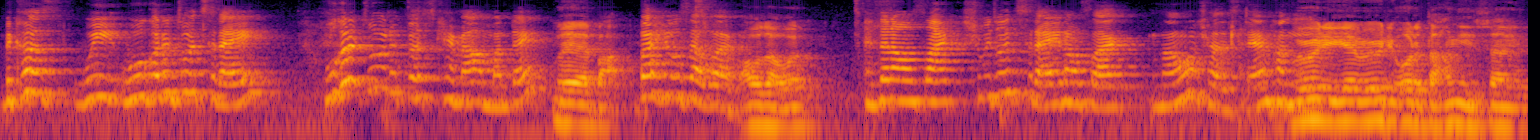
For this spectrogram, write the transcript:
because we, we're gonna do it today. We were gonna do it when it first came out on Monday, Yeah, but but he was at work. I was at work. And then I was like, should we do it today? And I was like, no, I wanna try this damn We already, yeah, we already ordered the honey, so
